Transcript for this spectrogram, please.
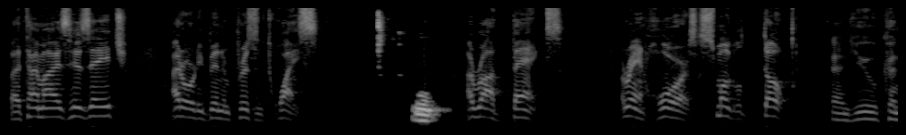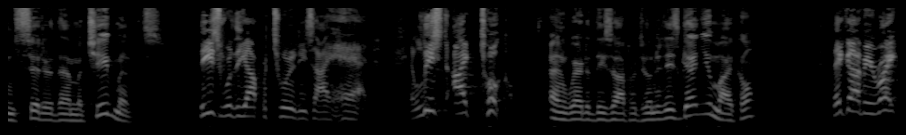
By the time I was his age, I'd already been in prison twice. I robbed banks. I ran whores, smuggled dope. And you consider them achievements. These were the opportunities I had. At least I took them. And where did these opportunities get you, Michael? They got me right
